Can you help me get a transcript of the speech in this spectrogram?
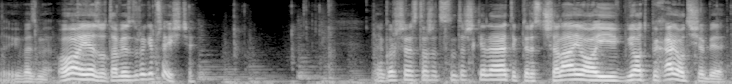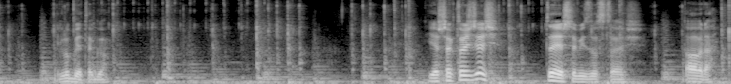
To ich wezmę. O Jezu, tam jest drugie przejście. Najgorsze jest to, że to są te szkielety, które strzelają i mnie odpychają od siebie. Nie lubię tego. Jeszcze ktoś gdzieś? Ty jeszcze mi zostałeś. Dobra.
